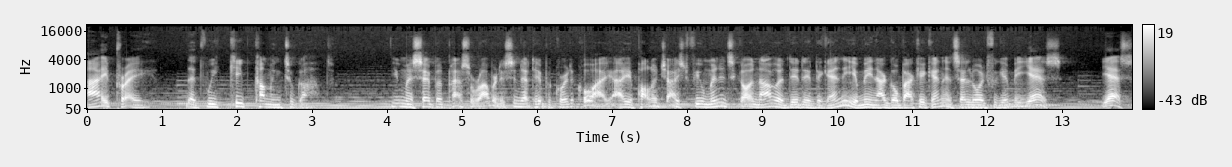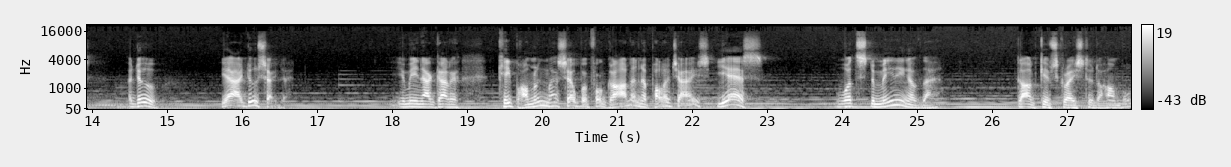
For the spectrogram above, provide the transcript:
I pray that we keep coming to God. You may say, but Pastor Robert, isn't that hypocritical? I, I apologized a few minutes ago and now I did it again. You mean I go back again and say, Lord, forgive me? Yes, yes, I do. Yeah, I do say that. You mean I got to keep humbling myself before God and apologize? Yes. What's the meaning of that? God gives grace to the humble.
